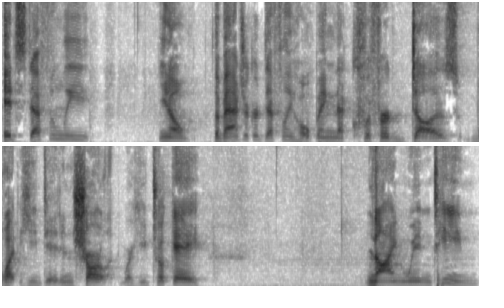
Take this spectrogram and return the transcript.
It's definitely, you know, the Magic are definitely hoping that Clifford does what he did in Charlotte, where he took a nine win team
